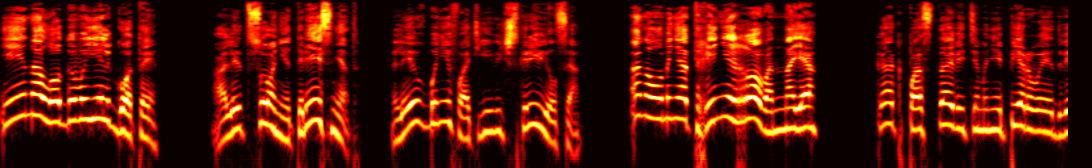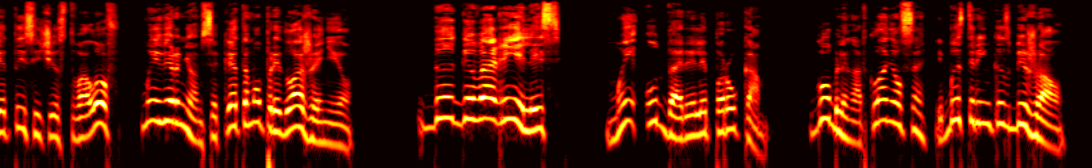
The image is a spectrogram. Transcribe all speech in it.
И налоговые льготы. А лицо не треснет? Лев Бонифатьевич скривился. Оно у меня тренированное. Как поставите мне первые две тысячи стволов, мы вернемся к этому предложению. Договорились. Мы ударили по рукам. Гоблин откланялся и быстренько сбежал.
